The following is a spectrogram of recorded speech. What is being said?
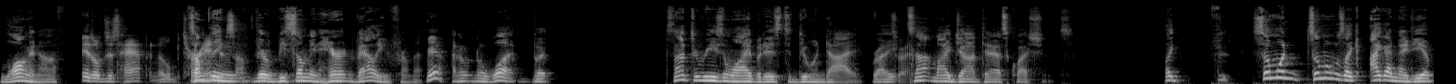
long enough, It'll just happen. It'll turn something, into something. there will be some inherent value from it. Yeah. I don't know what, but it's not the reason why, but is to do and die, right? Right. It's not my job to ask questions. Like someone, someone was like, "I got an idea.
